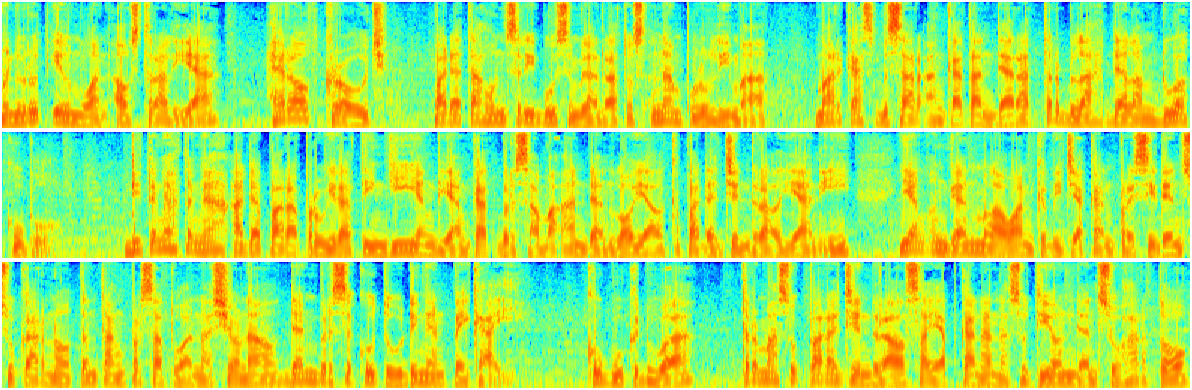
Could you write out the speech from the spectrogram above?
Menurut ilmuwan Australia, Harold Crouch, pada tahun 1965, markas besar Angkatan Darat terbelah dalam dua kubu. Di tengah-tengah ada para perwira tinggi yang diangkat bersamaan dan loyal kepada Jenderal Yani, yang enggan melawan kebijakan Presiden Soekarno tentang persatuan nasional dan bersekutu dengan PKI. Kubu kedua, termasuk para jenderal sayap kanan Nasution dan Soeharto,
